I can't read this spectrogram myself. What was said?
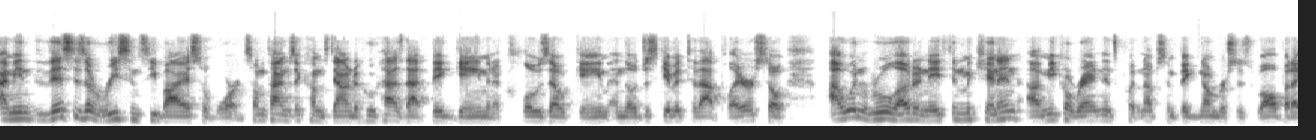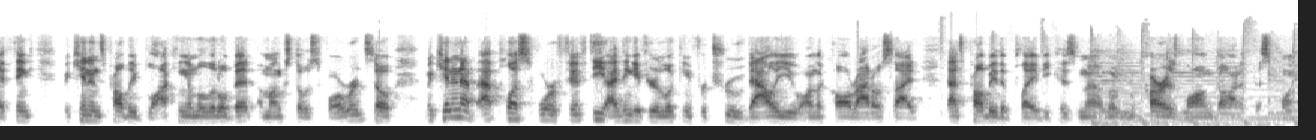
I mean, this is a recency bias award. Sometimes it comes down to who has that big game in a closeout game, and they'll just give it to that player. So I wouldn't rule out a Nathan MacKinnon. Uh, Mikko Rantanen's putting up some big numbers as well, but I think MacKinnon's probably blocking him a little bit amongst those forwards. So MacKinnon at, at plus 450, I think if you're looking for true value on the Colorado side, that's probably the play because Makar is long gone at this point.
